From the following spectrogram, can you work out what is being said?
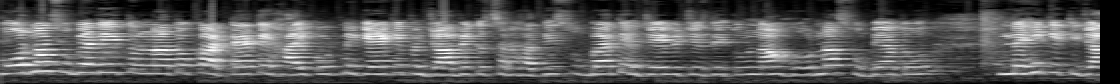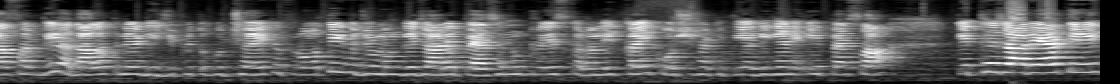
ਹੋਰਨਾਂ ਸੂਬਿਆਂ ਦੀ ਤੁਲਨਾ ਤੋਂ ਘੱਟ ਹੈ ਤੇ ਹਾਈ ਕੋਰਟ ਨੇ ਕਿਹਾ ਕਿ ਪੰਜਾਬ ਇੱਕ ਸਰਹੱਦੀ ਸੂਬਾ ਹੈ ਤੇ ਅਜੇ ਵਿੱਚ ਇਸ ਦੀ ਤੁਲਨਾ ਹੋਰਨਾਂ ਸੂਬਿਆਂ ਤੋਂ ਨਹੀਂ ਕੀਤੀ ਜਾ ਸਕਦੀ। ਅਦਾਲਤ ਨੇ ਡੀਜੀਪੀ ਤੋਂ ਪੁੱਛਿਆ ਹੈ ਕਿ ਫਰੋਤੀ ਵਜੋਂ ਮੰਗੇ ਜਾ ਰਹੇ ਪੈਸੇ ਨੂੰ ਟਰੇਸ ਕਰਨ ਲਈ ਕਈ ਕੋਸ਼ਿਸ਼ਾਂ ਕੀਤੀਆਂ ਗਈਆਂ ਨੇ। ਇਹ ਪੈਸਾ ਕਿੱਥੇ ਜਾ ਰਿਹਾ ਹੈ ਤੇ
